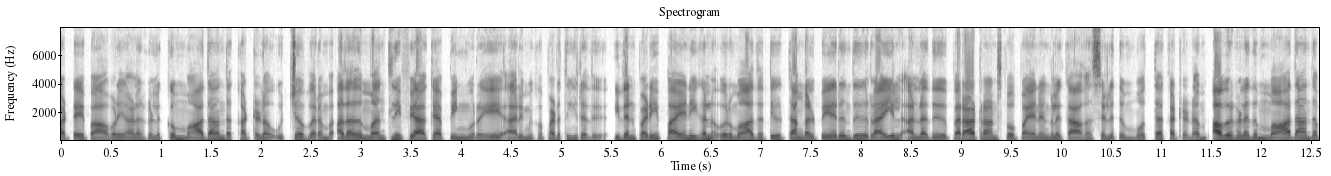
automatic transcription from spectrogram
அட்டை பாவனையாளர்களுக்கும் மாதாந்த கட்டண உச்ச வரம்பு அதாவது மந்த்லி ஃபியா கேப்பிங் முறையை அறிமுகப்படுத்துகிறது. இதன்படி பயணிகள் ஒரு மாதத்தில் தங்கள் பேருந்து ரயில் அல்லது பெரா டிரான்ஸ்போ பயணங்களுக்காக செலுத்தும் மொத்த கட்டணம் அவர்களது மாதாந்த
